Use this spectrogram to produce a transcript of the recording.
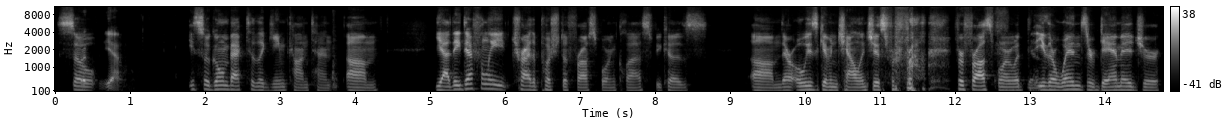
So yeah, so going back to the game content, um, yeah, they definitely try to push the Frostborn class because um, they're always given challenges for for Frostborn with Yes. either wins or damage or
